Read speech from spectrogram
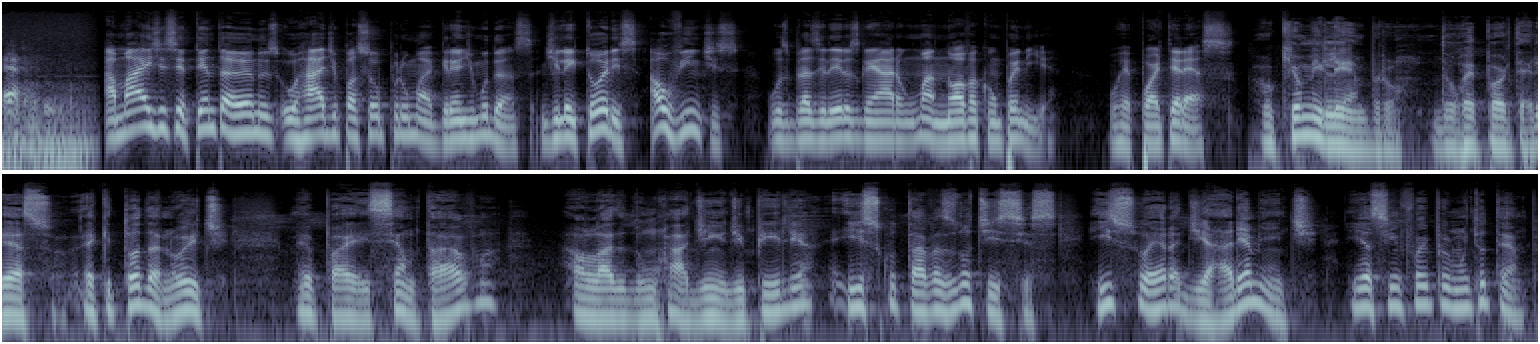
Esso. Há mais de 70 anos, o rádio passou por uma grande mudança. De leitores a ouvintes, os brasileiros ganharam uma nova companhia, o Repórter Esso. O que eu me lembro do Repórter Esso é que toda noite meu pai sentava ao lado de um radinho de pilha e escutava as notícias. Isso era diariamente. E assim foi por muito tempo.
